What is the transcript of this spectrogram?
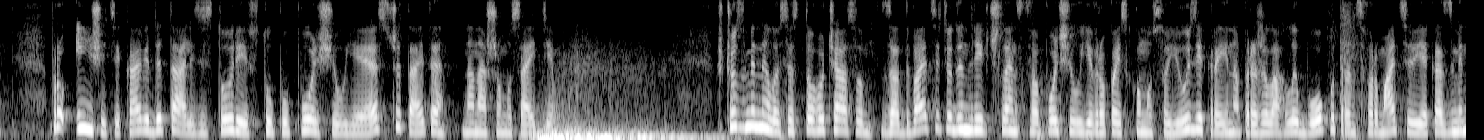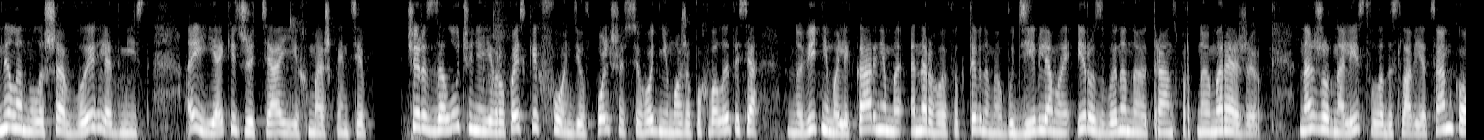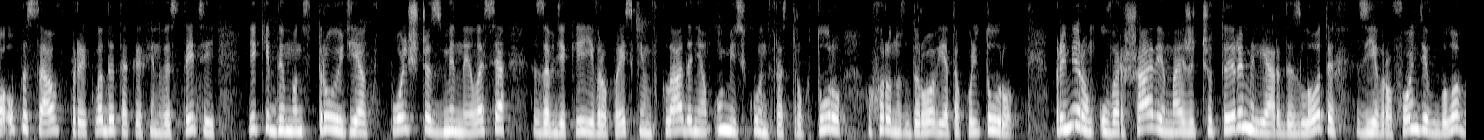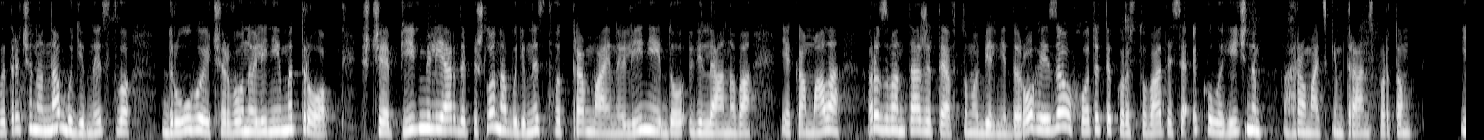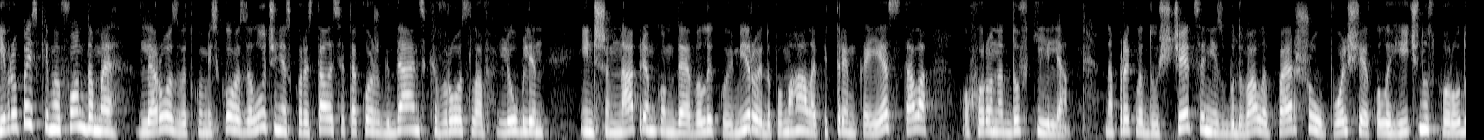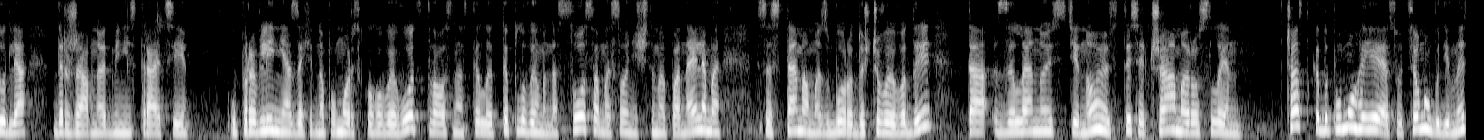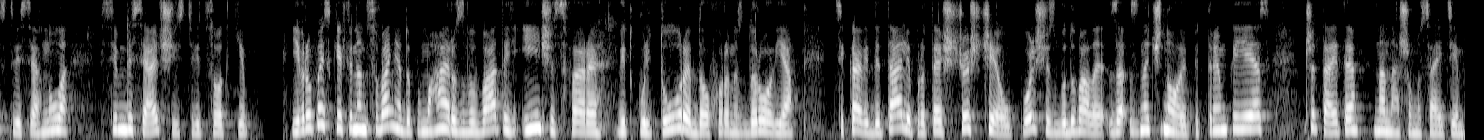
про інші цікаві деталі з історії вступу Польщі у ЄС читайте на нашому сайті. Що змінилося з того часу? За 21 рік членства Польщі у Європейському Союзі країна пережила глибоку трансформацію, яка змінила не лише вигляд міст, а й якість життя їх мешканців. Через залучення європейських фондів Польща сьогодні може похвалитися новітніми лікарнями, енергоефективними будівлями і розвиненою транспортною мережею. Наш журналіст Владислав Яценко описав приклади таких інвестицій, які демонструють, як Польща змінилася завдяки європейським вкладенням у міську інфраструктуру, охорону здоров'я та культуру. Приміром, у Варшаві майже 4 мільярди злотих з єврофондів було витрачено на будівництво другої червоної лінії метро. Ще півмільярда пішло на будівництво трамвайної лінії до Вілянова, яка мала розвантажити автомобільні дороги і заохотити користуватися екологічним громадським транспортом. Європейськими фондами для розвитку міського залучення скористалися також Гданськ, Вроцлав, Люблін. Іншим напрямком, де великою мірою допомагала підтримка ЄС, стала охорона довкілля. Наприклад, у Щецині збудували першу у Польщі екологічну споруду для державної адміністрації. Управління західнопоморського воєводства оснастили тепловими насосами, сонячними панелями, системами збору дощової води та зеленою стіною з тисячами рослин. Частка допомоги ЄС у цьому будівництві сягнула 76%. Європейське фінансування допомагає розвивати й інші сфери від культури до охорони здоров'я. Цікаві деталі про те, що ще у Польщі збудували за значної підтримки ЄС. Читайте на нашому сайті.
